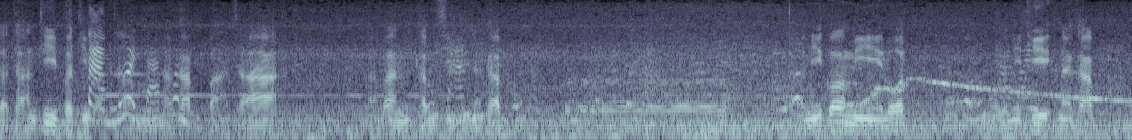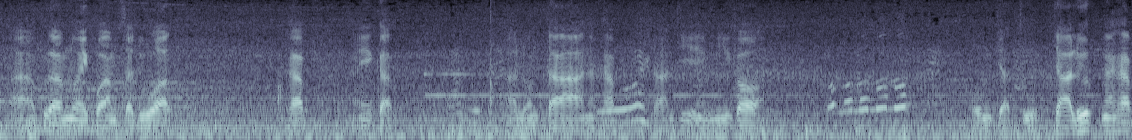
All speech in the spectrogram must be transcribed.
สถานที่ปฏิบัติธรรมนะครับ ป่าช้าบ้านคำศรีนะครับ อันนี้ก็มีรถมูลนิธินะครับอ่าเพื่ออำนวยความสะดวกนะครับให้กับอ่าหลวงตานะครับสถานที่แห่งนี้ก็คงจะถูกจารึกนะครับ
